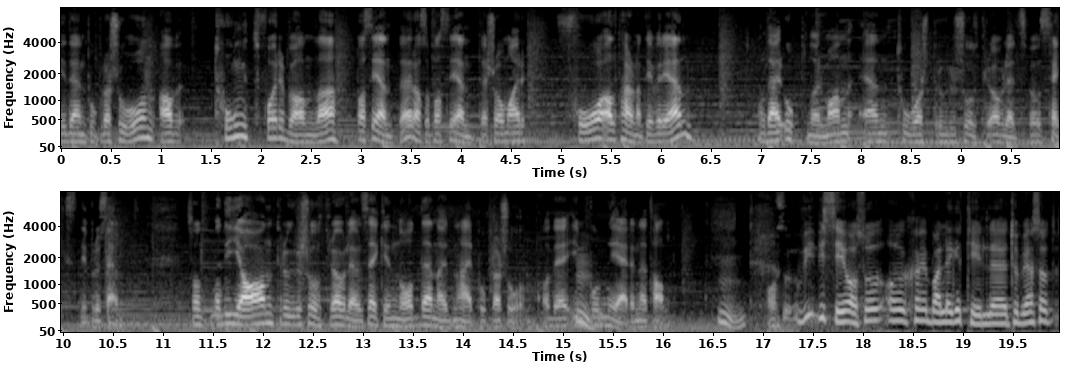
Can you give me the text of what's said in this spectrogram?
i den populasjonen av tungt forbehandla pasienter, altså pasienter som har få alternativer igjen. Og Der oppnår man en to års progresjonsfri overlevelse på 60% Sånn Median progresjonsfri overlevelse er ikke nådd ennå i denne populasjonen. Og det er mm. imponerende tall. Mm. Vi, vi, ser jo også, og kan vi bare legge til, eh, Tobias, at,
